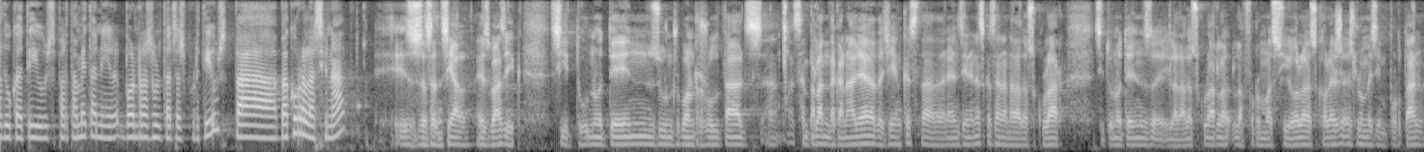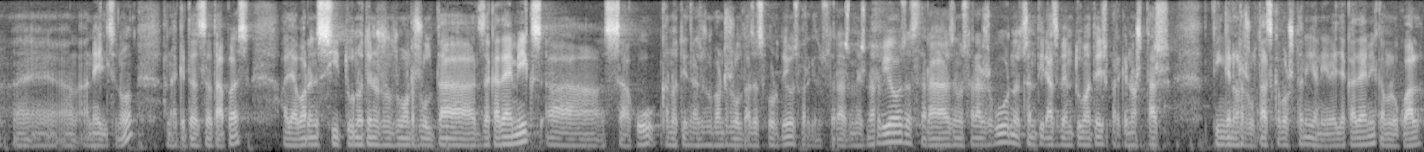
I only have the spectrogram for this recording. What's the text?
educatius per també tenir bons resultats esportius? Va, va correlacionat? és essencial, és bàsic. Si tu no tens uns bons resultats, eh, estem parlant de canalla, de gent que està, de nens i nenes que estan en edat escolar, si tu no tens, i l'edat escolar, la, la formació a l'escola és, és el més important eh, en, en ells, no? en aquestes etapes. Llavors, si tu no tens uns bons resultats acadèmics, eh, segur que no tindràs uns bons resultats esportius perquè tu estaràs més nerviós, estaràs, no estaràs segur, no et sentiràs bé amb tu mateix perquè no estàs tinguent els resultats que vols tenir a nivell acadèmic, amb la qual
